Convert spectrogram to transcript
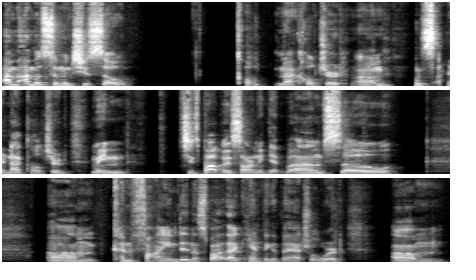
I'm I'm assuming she's so cult not cultured. Um sorry, not cultured. I mean, she's probably starting to get um so um confined in a spot. I can't think of the actual word um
